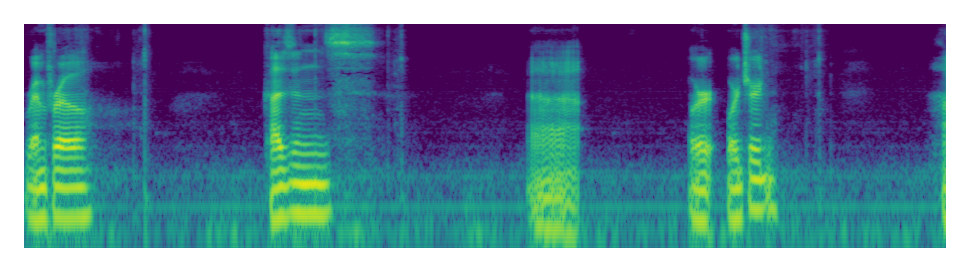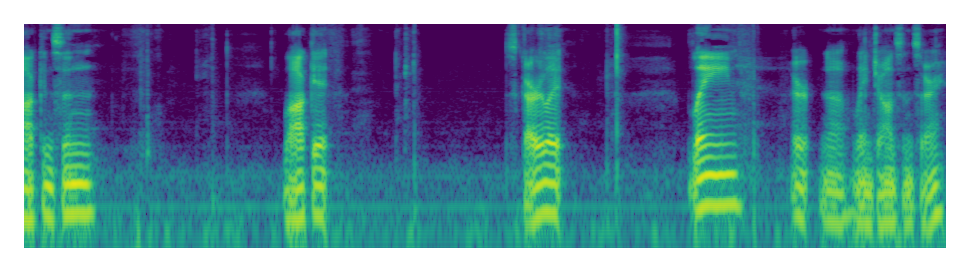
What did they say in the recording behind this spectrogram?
Renfroe, Cousins, uh, or Orchard. Hawkinson, Lockett, Scarlett, Lane, or no, Lane Johnson, sorry.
